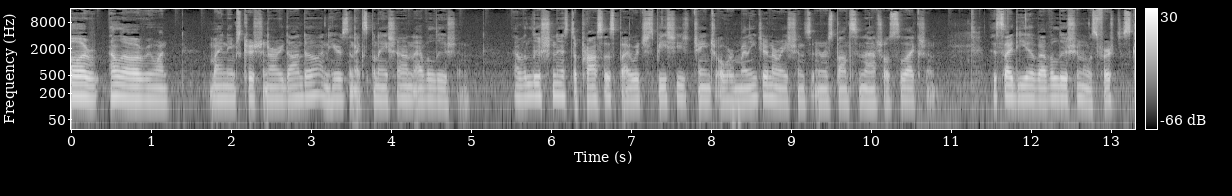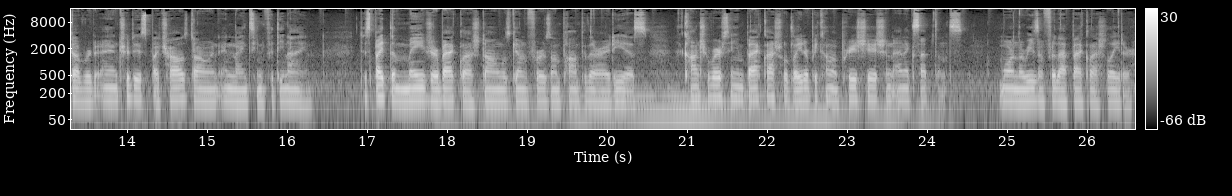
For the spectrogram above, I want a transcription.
Hello, hello everyone. My name is Christian Arredondo, and here's an explanation on evolution. Evolution is the process by which species change over many generations in response to natural selection. This idea of evolution was first discovered and introduced by Charles Darwin in 1959. Despite the major backlash Darwin was given for his unpopular ideas, the controversy and backlash would later become appreciation and acceptance. More on the reason for that backlash later.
